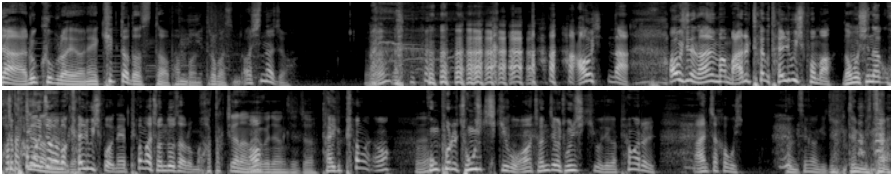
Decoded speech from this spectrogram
자, 루크 브라이언의 the Dust Up 한번 들어봤습니다. 어 신나죠? 에? 아우 신나. 아우 신나. 나는 막 말을 타고 달리고 싶어 막. 너무 신나고 저 화딱지가 나네요. 막 그냥. 달리고 싶어. 내 평화 전도사로 막. 화딱지가 나네요 어? 그냥 진짜. 다 이게 평화 어? 네? 공포를 종식시키고 어? 전쟁을 종식시키고 제가 평화를 안착하고 싶은 생각이 좀 듭니다.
